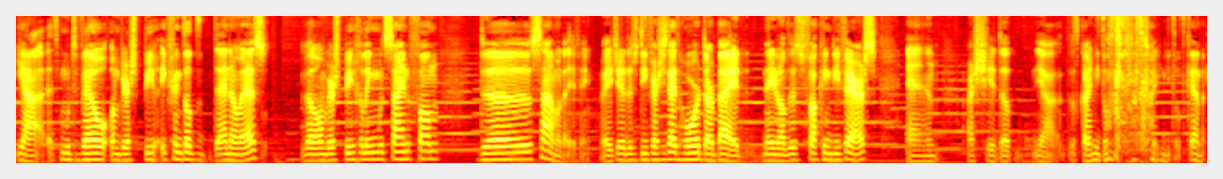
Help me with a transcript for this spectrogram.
ja, het moet wel een weerspiegeling. Ik vind dat de NOS wel een weerspiegeling moet zijn van de samenleving. Weet je, dus diversiteit hoort daarbij. Nederland is fucking divers. En als je dat, ja, dat kan je niet ontkennen. Dat kan je niet ontkennen.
